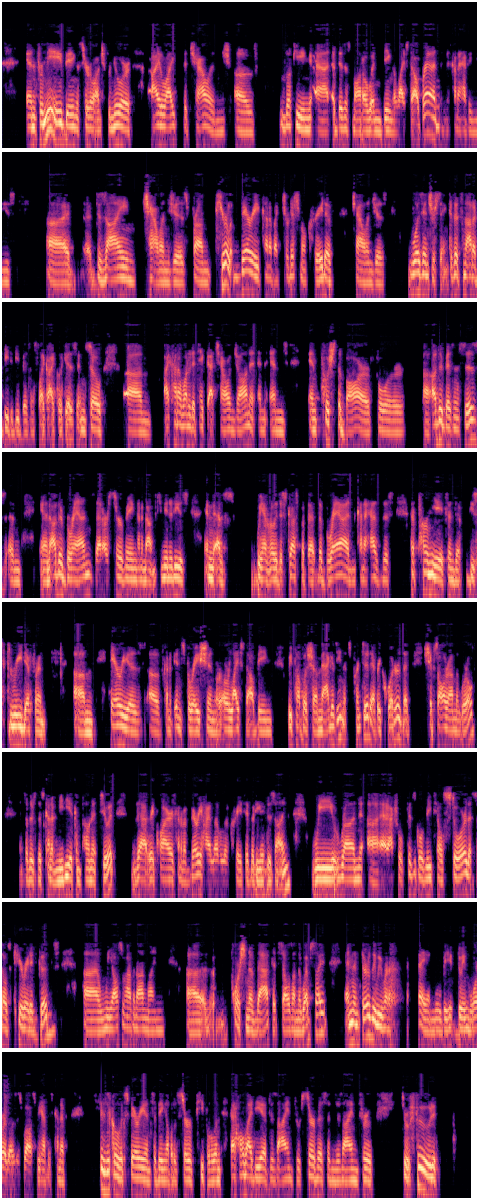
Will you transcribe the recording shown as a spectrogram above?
And for me, being a serial entrepreneur, I like the challenge of looking at a business model and being a lifestyle brand and kind of having these uh, design challenges from pure, very kind of like traditional creative challenges was interesting because it's not a B2B business like iClick is. And so, um, I kind of wanted to take that challenge on and, and, and push the bar for uh, other businesses and, and other brands that are serving kind of mountain communities. And as we haven't really discussed, but that the brand kind of has this kind of permeates into these three different, um, areas of kind of inspiration or, or lifestyle being we publish a magazine that's printed every quarter that ships all around the world. And so there's this kind of media component to it that requires kind of a very high level of creativity and design. We run uh, an actual physical retail store that sells curated goods. Uh, we also have an online uh, portion of that that sells on the website. And then thirdly, we run a cafe and we'll be doing more of those as well. So we have this kind of physical experience of being able to serve people and that whole idea of design through service and design through through food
